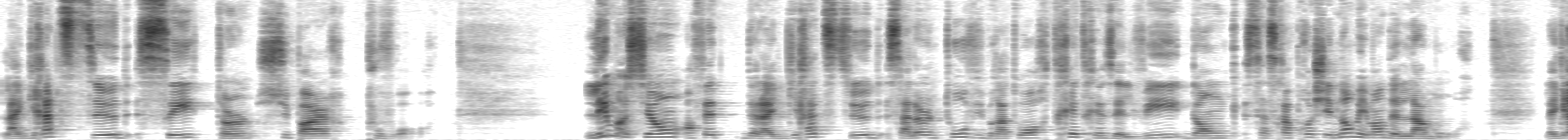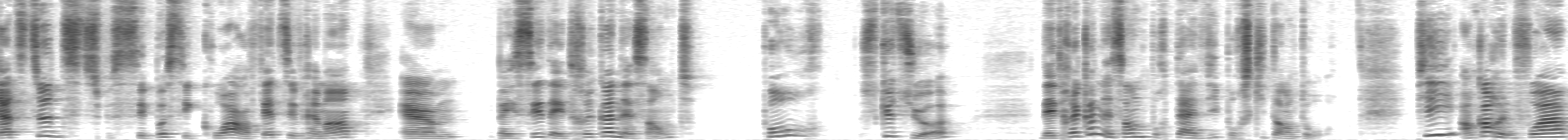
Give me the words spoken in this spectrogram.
la gratitude, c'est un super pouvoir. L'émotion, en fait, de la gratitude, ça a un taux vibratoire très, très élevé, donc ça se rapproche énormément de l'amour. La gratitude, si tu sais pas c'est quoi, en fait, c'est vraiment, euh, ben, c'est d'être reconnaissante pour ce que tu as, d'être reconnaissante pour ta vie, pour ce qui t'entoure. Puis, encore une fois,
